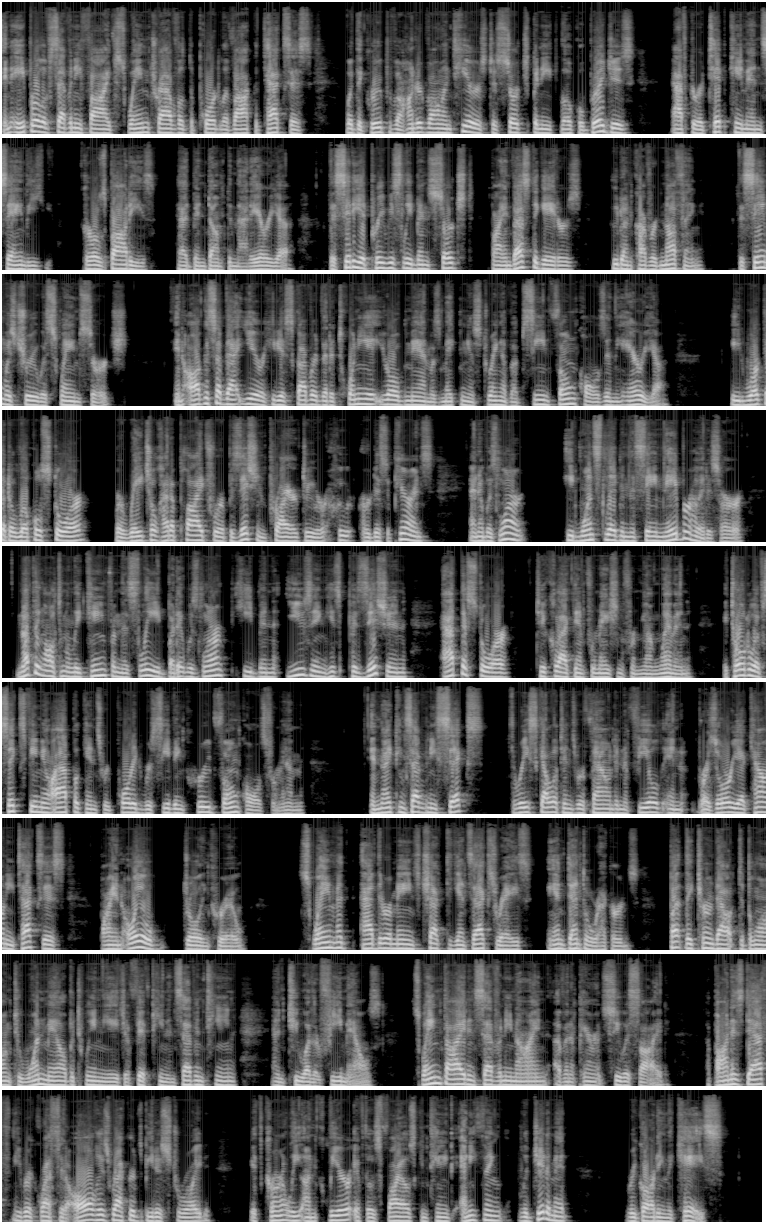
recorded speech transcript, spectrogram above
In April of 75, Swaim traveled to Port Lavaca, Texas, with a group of 100 volunteers to search beneath local bridges after a tip came in saying the girls' bodies had been dumped in that area. The city had previously been searched by investigators who'd uncovered nothing. The same was true with Swaim's search. In August of that year, he discovered that a 28 year old man was making a string of obscene phone calls in the area. He'd worked at a local store where Rachel had applied for a position prior to her, her, disappearance, and it was learnt he'd once lived in the same neighborhood as her. Nothing ultimately came from this lead, but it was learnt he'd been using his position at the store to collect information from young women. A total of six female applicants reported receiving crude phone calls from him. In 1976, three skeletons were found in a field in Brazoria County, Texas, by an oil drilling crew. Swaim had had the remains checked against x rays and dental records, but they turned out to belong to one male between the age of 15 and 17 and two other females. Swaim died in 79 of an apparent suicide. Upon his death, he requested all his records be destroyed. It's currently unclear if those files contained anything legitimate regarding the case.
